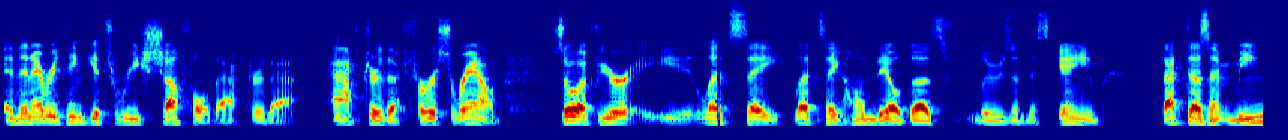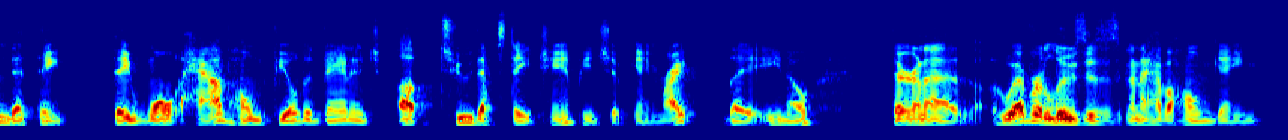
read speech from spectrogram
and then everything gets reshuffled after that after the first round. So if you're let's say let's say Homedale does lose in this game, that doesn't mean that they they won't have home field advantage up to that state championship game, right? They you know, they're to whoever loses is to have a home game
